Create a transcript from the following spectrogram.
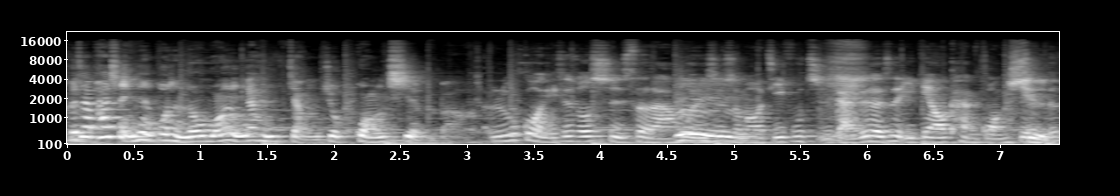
可，在拍摄影片的过程中，网友应该很讲究光线吧？如果你是说试色啊，或者是什么肌肤质感，这个是一定要看光线的。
